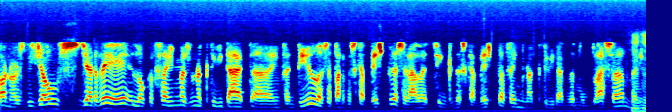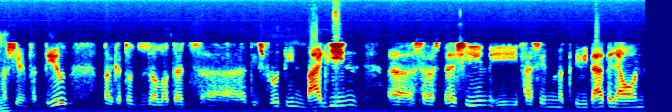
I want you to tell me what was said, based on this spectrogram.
Bueno, els dijous Jardí el que fem és una activitat uh, infantil a la part del capvespre, serà a les 5 del capvespre, fem una activitat de Montplaça amb uh -huh. animació infantil perquè tots els al·lotets uh, disfrutin, ballin, uh, se vesteixin i facin una activitat allà on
